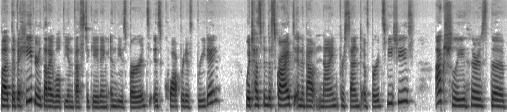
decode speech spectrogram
But the behavior that I will be investigating in these birds is cooperative breeding, which has been described in about 9% of bird species. Actually, there's the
